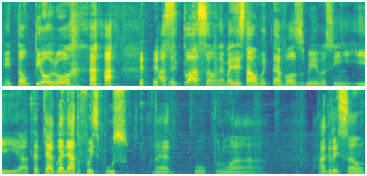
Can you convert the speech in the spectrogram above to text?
então piorou a situação, né? Mas eles estavam muito nervosos mesmo, assim, e até Thiago Galhardo foi expulso, né? Por, por uma agressão.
